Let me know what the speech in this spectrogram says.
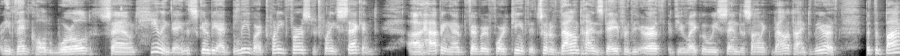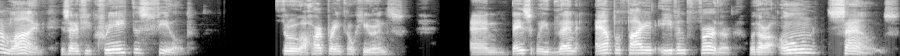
an event called World Sound Healing Day. And this is going to be, I believe, our 21st or 22nd, uh, happening on February 14th. It's sort of Valentine's Day for the Earth, if you like, where we send a sonic Valentine to the Earth. But the bottom line is that if you create this field through a heart brain coherence, and basically then amplify it even further with our own sounds,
